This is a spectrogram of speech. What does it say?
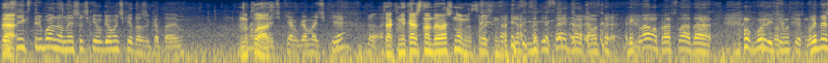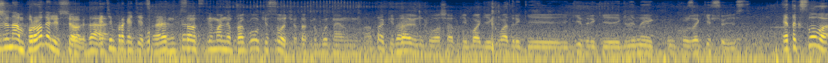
Да. Если экстремально, на ишачке в гамачке даже катаем. Ну На класс. очке в гамачке. Да. Так, мне кажется, надо ваш номер срочно запис- записать, да, потому что реклама прошла, да, более чем успешно. Вы даже нам продали все, Да. хотим прокатиться. Я написал экстремальные прогулки Сочи. Вот так будет, наверное. А так и дайвинг, лошадки, и баги, и квадрики, и гидрики, и глины, и крузаки, все есть. Это, к слову,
